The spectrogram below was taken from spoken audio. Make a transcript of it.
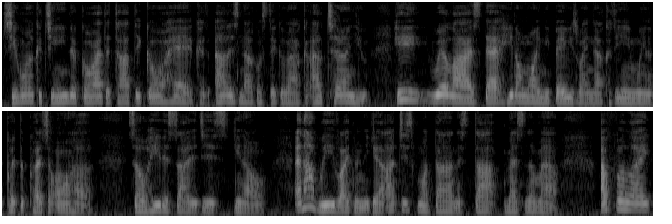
she want to continue to go after Tati, go ahead, because Alex not going to stick around, because I'm telling you, he realized that he don't want any babies right now, because he didn't want to put the pressure on her. So he decided to just, you know, and I really like them together. I just want Donna to stop messing around. I feel like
